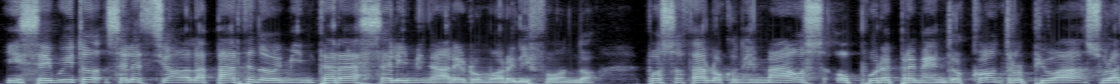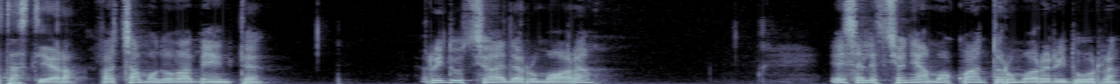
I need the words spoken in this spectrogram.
In seguito seleziono la parte dove mi interessa eliminare il rumore di fondo. Posso farlo con il mouse oppure premendo CTRL più A sulla tastiera. Facciamo nuovamente riduzione del rumore e selezioniamo quanto rumore ridurre.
